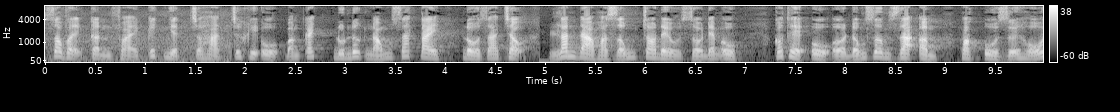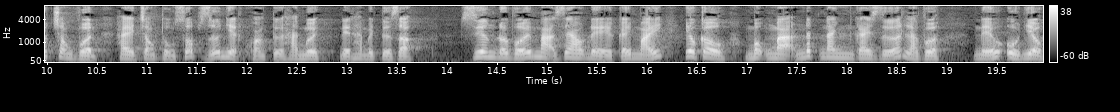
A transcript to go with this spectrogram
do vậy cần phải kích nhiệt cho hạt trước khi ủ bằng cách đun nước nóng sát tay, đổ ra chậu, lăn đảo hạt giống cho đều rồi đem ủ. Có thể ủ ở đống rơm ra ẩm hoặc ủ dưới hố trong vườn hay trong thùng xốp giữ nhiệt khoảng từ 20 đến 24 giờ. Riêng đối với mạ gieo để cấy máy, yêu cầu mộng mạ nứt nanh gai dứa là vừa. Nếu ủ nhiều,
